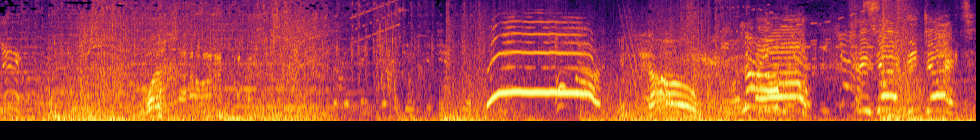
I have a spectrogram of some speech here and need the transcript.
shit! What? No! No! Eject! Eject!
